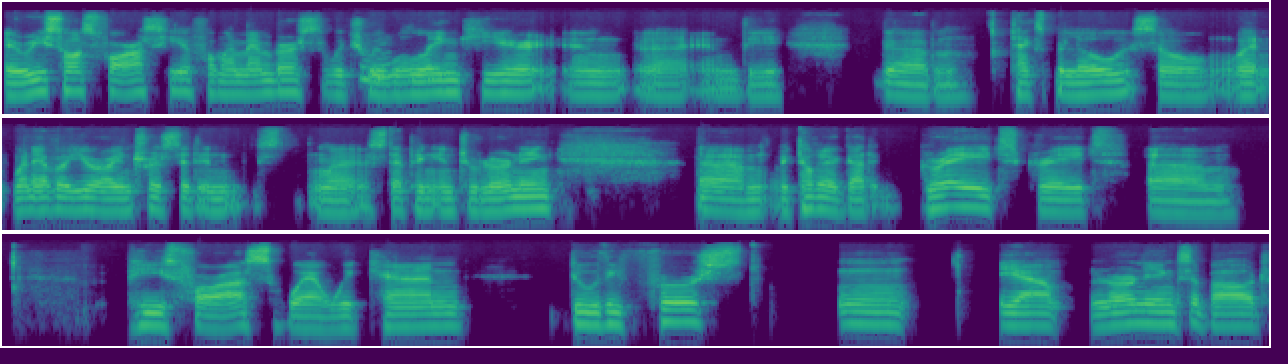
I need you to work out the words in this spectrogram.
a resource for us here for my members, which mm-hmm. we will link here in uh, in the um, text below. So when, whenever you are interested in uh, stepping into learning, um, Victoria got a great, great um, piece for us where we can do the first mm, yeah learnings about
